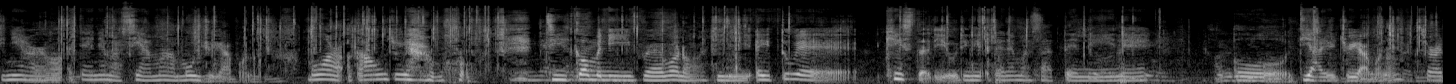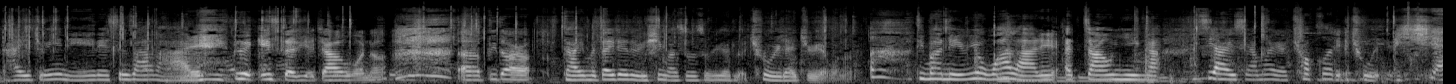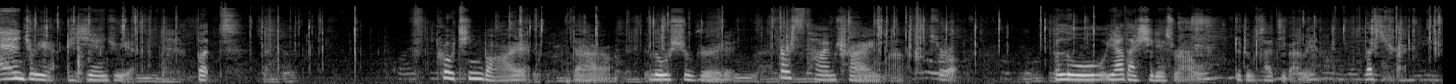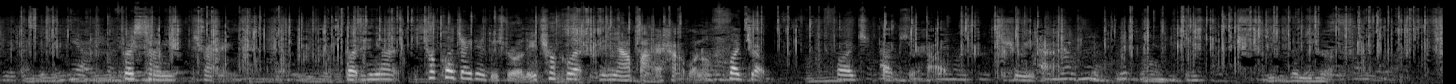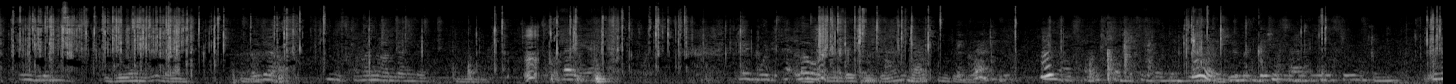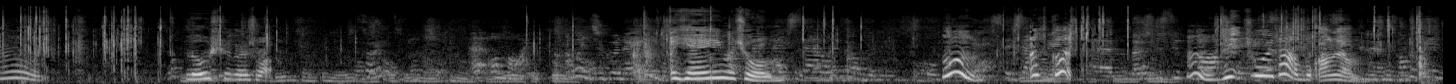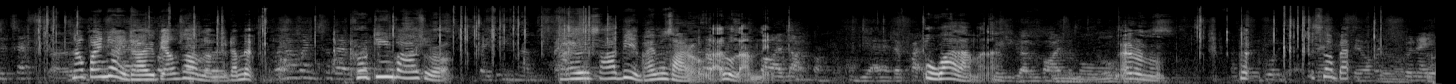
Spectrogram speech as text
ဒီနေ့ကတော့အတန်းထဲမှာဆီယာမကမုတ်ကြွရပါတော့မိုးကတော့အကောင်းကြွရမှာမဟုတ်ဒီ company brand ပေါ့နော်ဒီအဲ့သူ့ရဲ့ case study ကိုဒီနေ့အတန်းထဲမှာစတင်နေနေဟိုဒီအရာတွေကြွရပါတော့ဆိုတော့ဒါတွေကြွရနေတဲ့စဉ်းစားပါတဲ့သူ့ရဲ့ case study အကြောင်းပေါ့နော်အဲပြီးတော့ဒါတွေမကြိုက်တဲ့သူတွေရှိမှဆိုဆိုပြီးတော့ချိုတွေလည်းကြွရပါတော့အာဒီမှာနေပြီးတော့ဝါလာတဲ့အကြောင်းရင်းက ဆရာကြီးဆရာမရဲ့ chocolate တွေအချိုတွေအရန်ကြွရအရန်ကြွရ but protein bar တဲ့ဒါကတော့ low sugar တဲ့ first time trying မှာဆိုတော့ဘယ်လိုရတာရှိလဲဆိုတာကိုတူတူစားကြည့်ပါမယ် let's try first time trying but ဟိညာ chocolate ကြိုက်တဲ့သူဆိုတော့လေ chocolate နည်းများပါတဲ့ဟာပေါ့နော် fudge up fudge up ဆိုတဲ့ဟာကိုရွှေ့ 嗯，嗯，嗯，嗯，嗯，老实跟你说，哎，因我穷，嗯，it's good，嗯，你出去一趟不高兴。 နောက်ပိုင်းကျရင်ဒါတွေပြောင်းစားမှမလို့ဒါပေမဲ့ protein bar ဆိုတော့ဒါတွေစားပြီးရင်ဘိုင်းမစားတော့ဘူးလားအဲ့လိုလားမသိ buy like yeah, they're quite ပူဝလာမလား really go and buy them all. I don't know but it's not bad Grenade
